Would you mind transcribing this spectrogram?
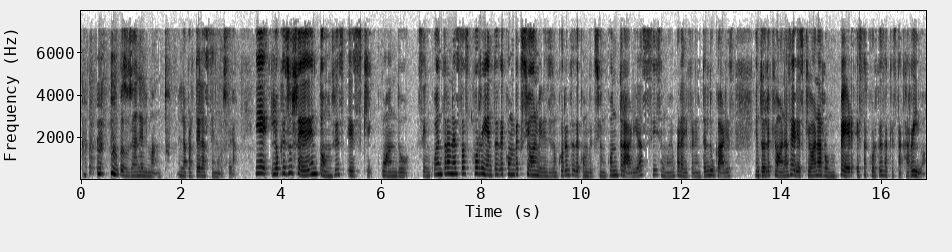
Pues o sea, en el manto, en la parte de la astenosfera. Y lo que sucede entonces es que cuando se encuentran estas corrientes de convección, miren, si son corrientes de convección contrarias, ¿sí? se mueven para diferentes lugares, entonces lo que van a hacer es que van a romper esta corteza que está acá arriba,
